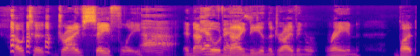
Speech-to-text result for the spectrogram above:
how to drive safely ah, and not And go fast. 90 in the driving rain. But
